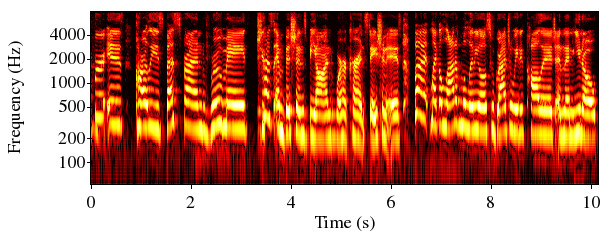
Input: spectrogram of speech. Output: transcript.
Harper is Carly's best friend, roommate. She has ambitions beyond where her current station is. But like a lot of millennials who graduated college and then, you know,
